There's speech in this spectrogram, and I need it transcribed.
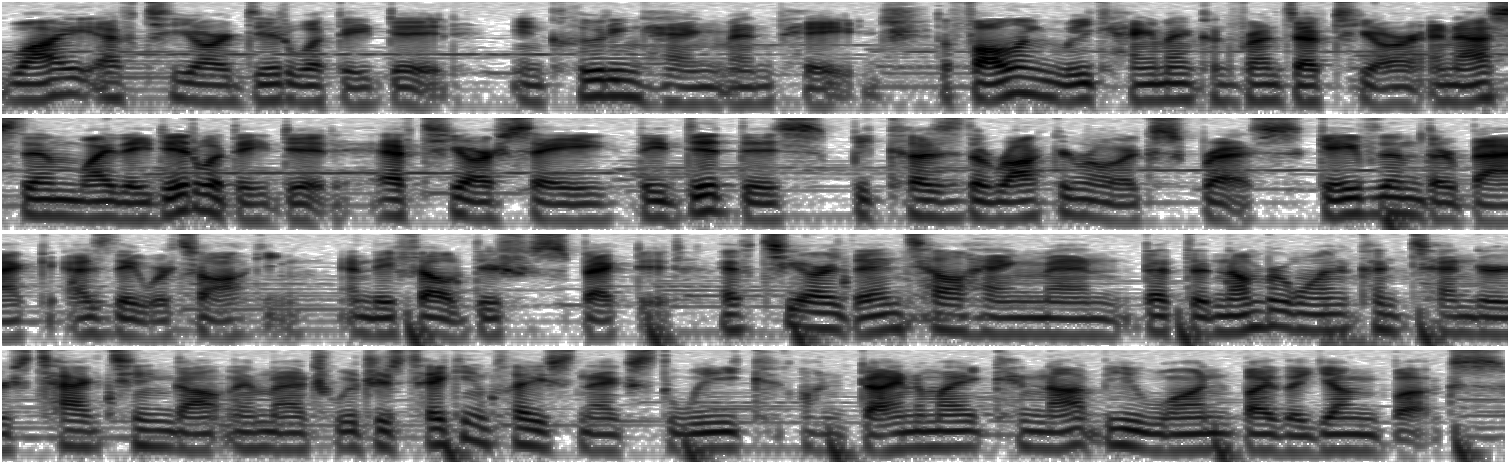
why FTR did what they did including Hangman Page. The following week, Hangman confronts FTR and asks them why they did what they did. FTR say they did this because the Rock and Roll Express gave them their back as they were talking, and they felt disrespected. FTR then tell Hangman that the number one contenders tag team gauntlet match, which is taking place next week on Dynamite, cannot be won by the Young Bucks,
